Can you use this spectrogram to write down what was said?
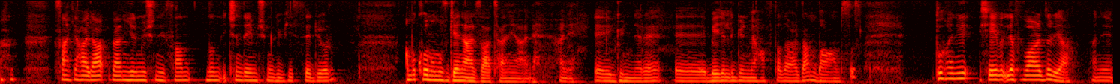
Sanki hala ben 23 Nisan'ın içindeymişim gibi hissediyorum. Ama konumuz genel zaten yani. Hani e, günlere, e, belirli gün ve haftalardan bağımsız. Bu hani şey lafı vardır ya. Hani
